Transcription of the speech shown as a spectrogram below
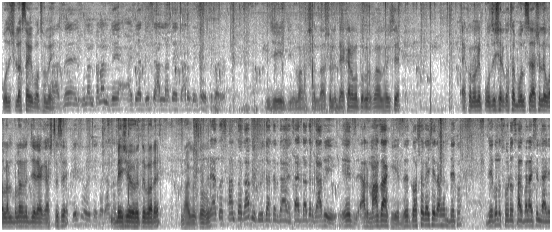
পঁচিশ প্লাস থাকে প্রথমে। আর যে উলান পালান যে আইডিয়া দিয়েছে আল্লাহ দেয় আরও বেশি হতে পারে। জি জি মাশাল্লাহ আসলে দেখার মতো ওলান হয়েছে। এখন উনি পঁচিশের কথা বলছে আসলে ওলান পালানের যে র্যাক আসতেছে বেশি হতে পারে ভাগ্য কম এত শান্ত গাবি দুই দাঁতের গায়ে চার দাঁতের গাবি এ আর মাজা কি? যে দর্শক এসে এমন দেখো যে কোনো ছোট ছালপালা এসে লাইনে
